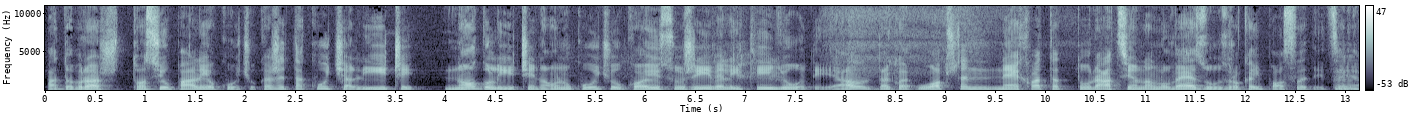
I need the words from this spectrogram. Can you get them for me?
Pa dobro, što si upalio kuću? Kaže, ta kuća liči, mnogo liči na onu kuću u kojoj su živeli ti ljudi, jel? Dakle, uopšte ne hvata tu racionalnu vezu uzroka i posledice, mm.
